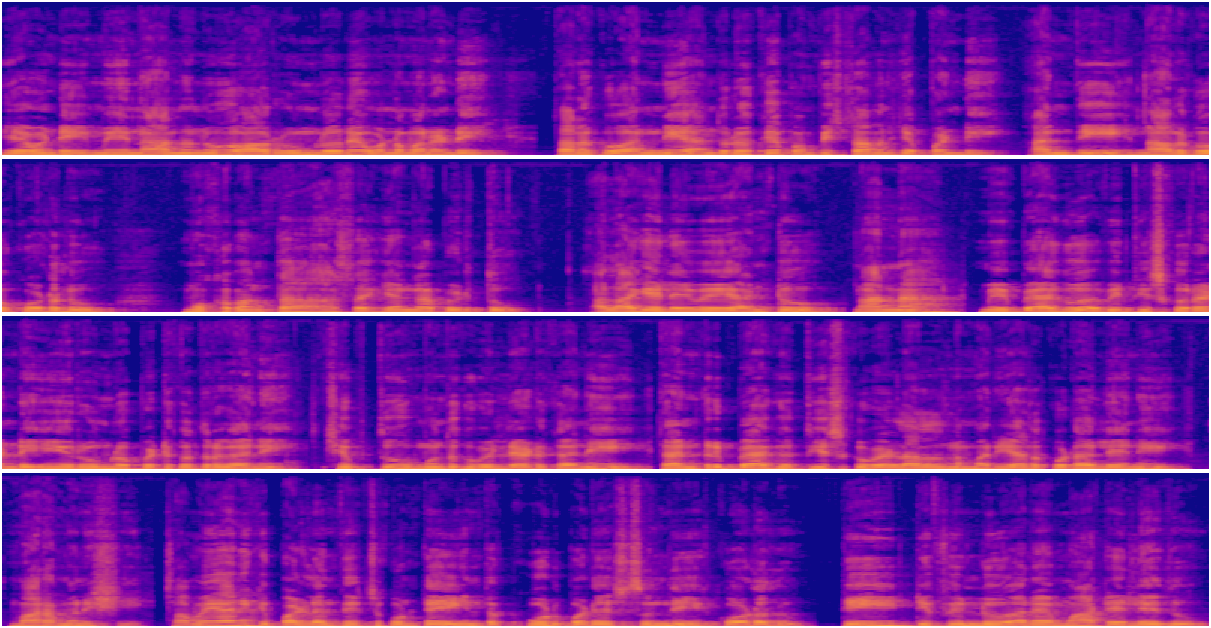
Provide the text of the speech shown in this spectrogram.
ఏమండి మీ నాన్నను ఆ రూమ్లోనే ఉండమనండి. తనకు అన్నీ అందులోకే పంపిస్తామని చెప్పండి అంది నాలుగో కోడలు ముఖమంతా అసహ్యంగా పెడుతూ. అలాగే లేవే అంటూ నాన్న మీ బ్యాగు అవి తీసుకురండి ఈ రూమ్లో పెట్టుకుందరు గాని చెప్తూ ముందుకు వెళ్ళాడు కానీ తండ్రి బ్యాగ్ తీసుకువెళ్ళాలన్న మర్యాద కూడా లేని మర మనిషి సమయానికి పళ్ళెం తెచ్చుకుంటే ఇంత కూడు పడేస్తుంది కోడలు. టీ టిఫిన్లు అనే మాటే లేదు.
